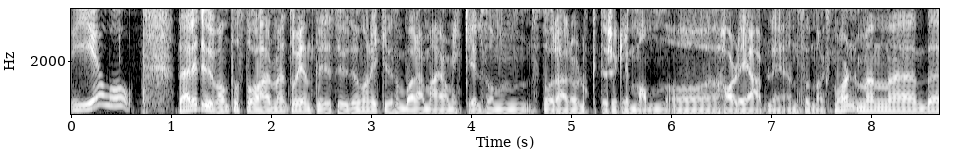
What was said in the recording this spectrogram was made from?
Yellow. Det er litt uvant å stå her med to jenter i studio når det ikke liksom bare er meg og Mikkel som står her og lukter skikkelig mann og har det jævlig en søndagsmorgen, men eh, det,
